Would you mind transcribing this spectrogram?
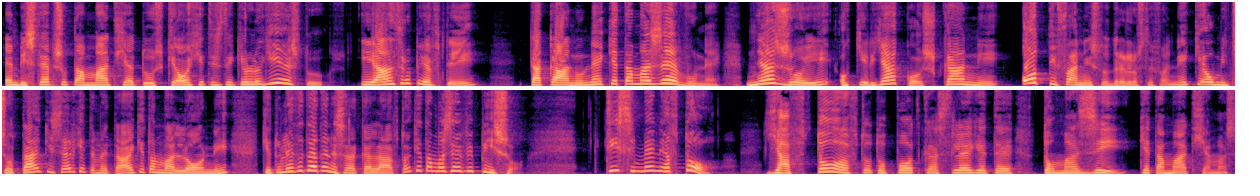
εμπιστέψου τα μάτια τους και όχι τις δικαιολογίες τους; Οι άνθρωποι αυτοί τα κάνουν και τα μαζεύουν. Μια ζωή ο Κυριάκος κάνει ό,τι φανεί στον τρελό Στεφανή και ο Μητσοτάκης έρχεται μετά και τον μαλώνει και του λέει δεν τα έκανε καλά αυτό και τα μαζεύει πίσω. Τι σημαίνει αυτό; Γι' αυτό αυτό το podcast λέγεται «Το μαζί και τα μάτια μας».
